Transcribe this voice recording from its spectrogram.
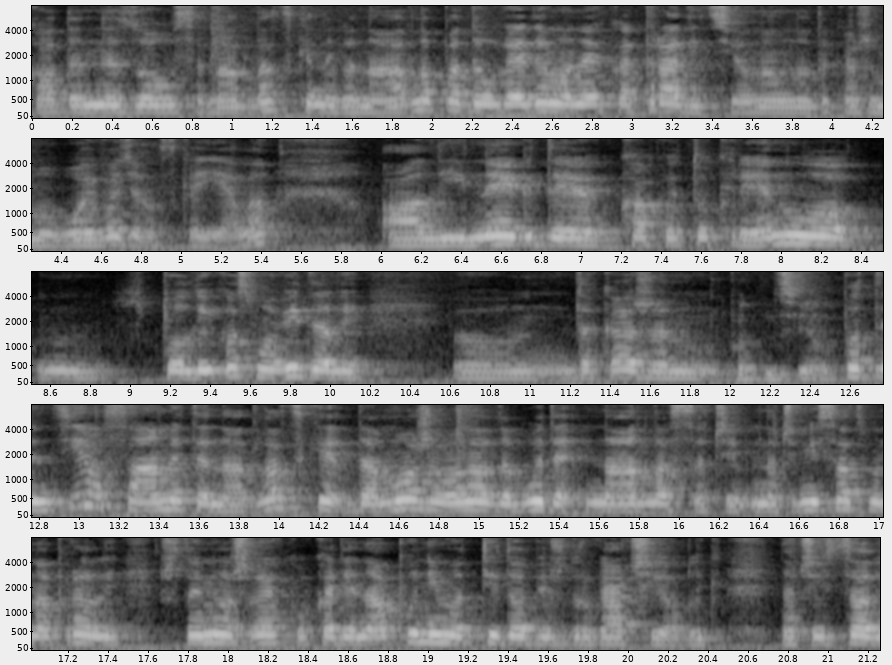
kao da ne zovu se nadlatske, nego nadla, pa da uvedemo neka tradicionalna, da kažemo, vojvođanska jela. Ali negde, kako je to krenulo, toliko smo videli um, da kažem, potencijal. potencijal same te nadlatske, da može ona da bude nadla sa čim. Znači, mi sad smo napravili, što je Miloš rekao, kad je napunimo, ti dobiješ drugačiji oblik. Znači, sad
